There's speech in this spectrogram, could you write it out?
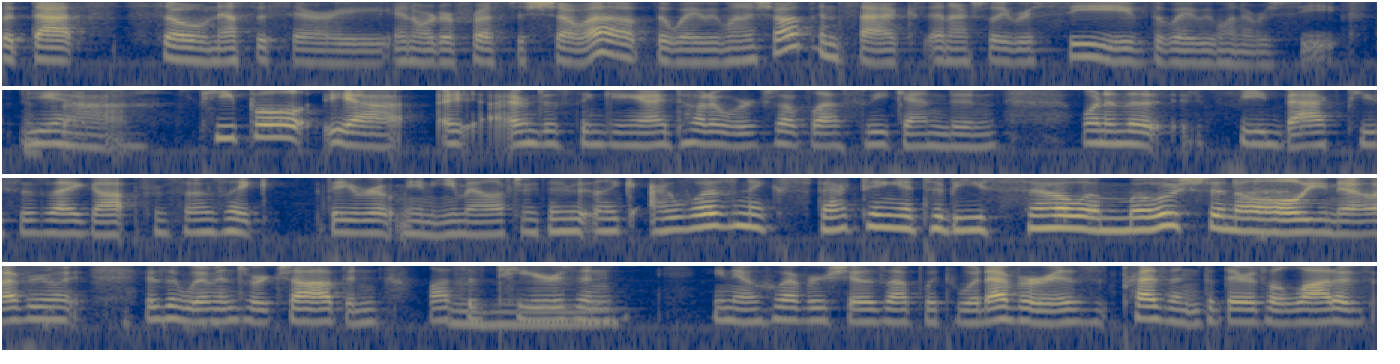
but that's so necessary in order for us to show up the way we want to show up in sex and actually receive the way we want to receive yeah sex. people yeah I, i'm just thinking i taught a workshop last weekend and one of the feedback pieces i got from someone was like they wrote me an email after they were like, I wasn't expecting it to be so emotional. You know, everyone is a women's workshop and lots of tears and mm-hmm. You know whoever shows up with whatever is present but there's a lot of,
